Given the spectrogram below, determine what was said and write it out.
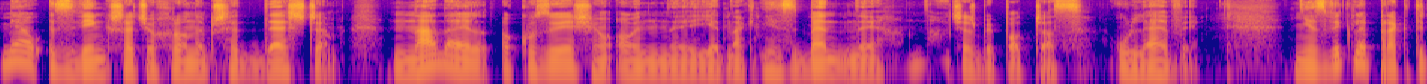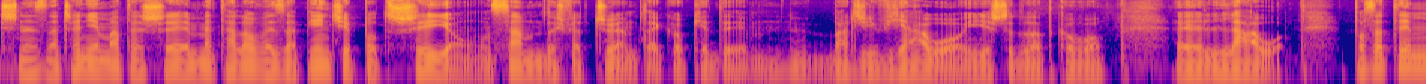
miał zwiększać ochronę przed deszczem. Nadal okazuje się on jednak niezbędny, chociażby podczas ulewy. Niezwykle praktyczne znaczenie ma też metalowe zapięcie pod szyją. Sam doświadczyłem tego, kiedy bardziej wiało i jeszcze dodatkowo e, lało. Poza tym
